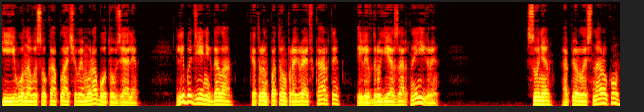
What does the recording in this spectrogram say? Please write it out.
и его на высокооплачиваемую работу взяли. Либо денег дала, которые он потом проиграет в карты или в другие азартные игры. Соня оперлась на руку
